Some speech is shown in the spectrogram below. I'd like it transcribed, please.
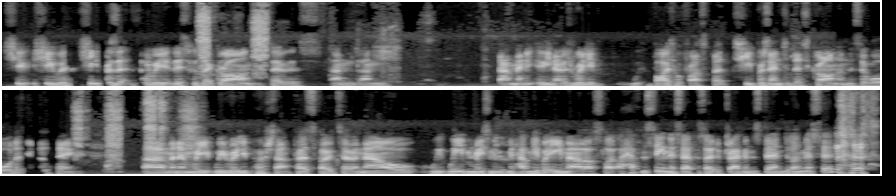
she she was she presented. We this was a grant, so it was and and that many. You know, it was really vital for us. But she presented this grant and this award at the thing, um, and then we, we really pushed that press photo. And now we, we even recently we've been having people email us like, I haven't seen this episode of Dragon's Den. Did I miss it?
